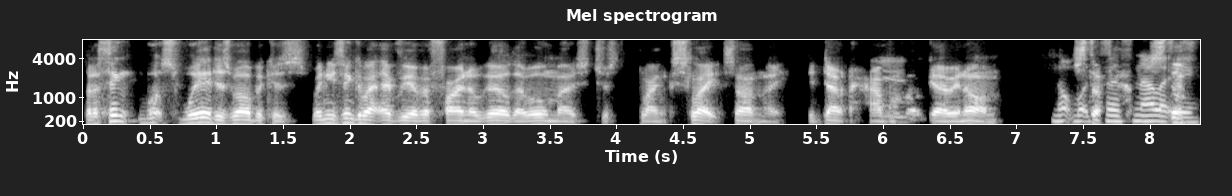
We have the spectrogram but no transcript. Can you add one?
But I think what's weird as well because when you think about every other final girl, they're almost just blank slates, aren't they? They don't have a lot going on. Not much Stuff- personality. Stuff,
